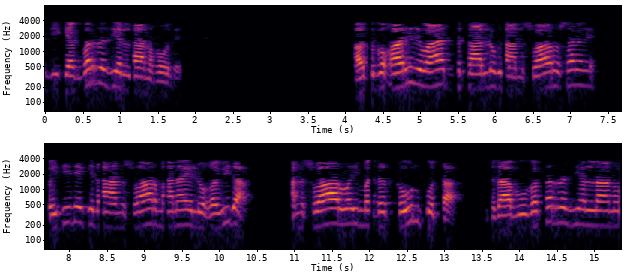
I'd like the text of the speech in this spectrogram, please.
صدیق اکبر رضی الله عنه دی او د بخاری روایت د تعلق د انصار سره دی په دې دې کې د انصار معنی لغوي ده انصار وای مدد کون کوتا د ابو بکر رضی الله عنه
